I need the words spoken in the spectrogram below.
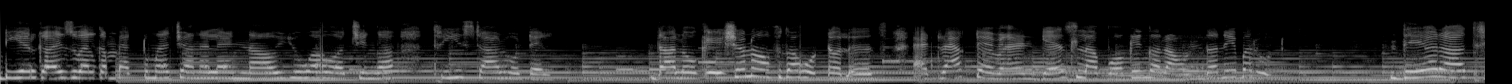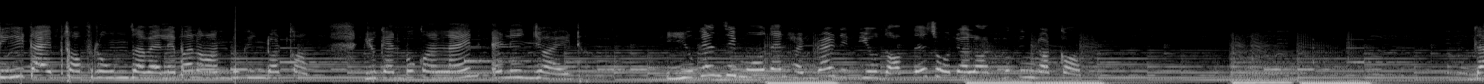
Dear guys, welcome back to my channel and now you are watching a 3 star hotel. The location of the hotel is attractive and guests love walking around the neighborhood. There are 3 types of rooms available on booking.com. You can book online and enjoy it. You can see more than 100 reviews of this hotel on booking.com.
